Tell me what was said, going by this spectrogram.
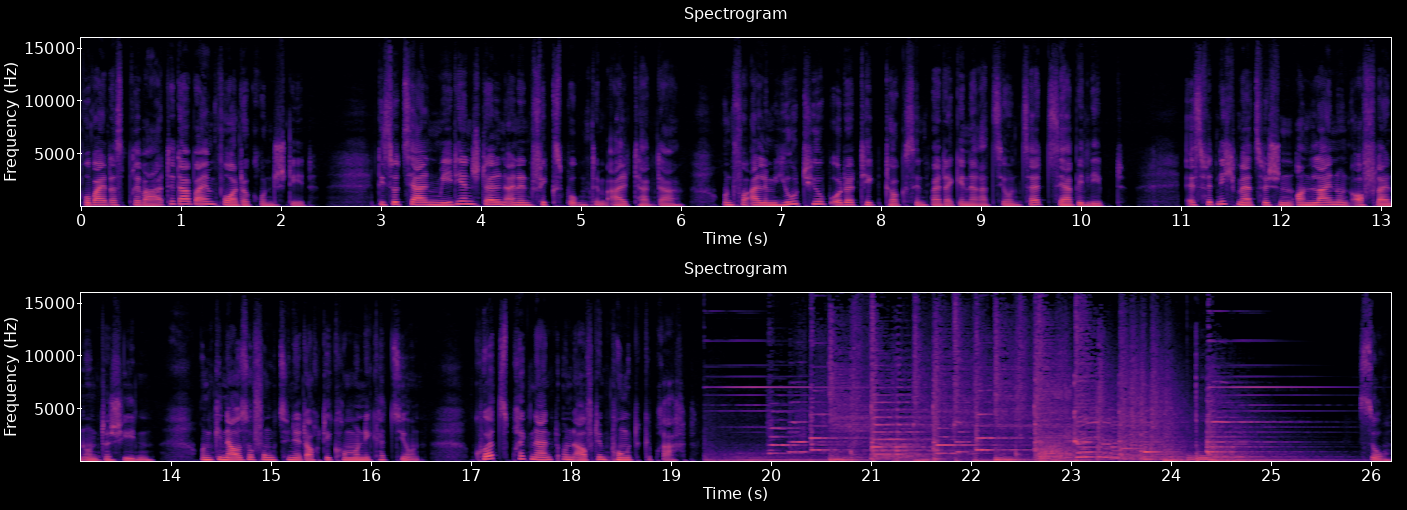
wobei das Private dabei im Vordergrund steht. Die sozialen Medien stellen einen Fixpunkt im Alltag dar und vor allem YouTube oder TikTok sind bei der Generation Z sehr beliebt. Es wird nicht mehr zwischen Online und Offline unterschieden. Und genauso funktioniert auch die Kommunikation. Kurz, prägnant und auf den Punkt gebracht. So,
